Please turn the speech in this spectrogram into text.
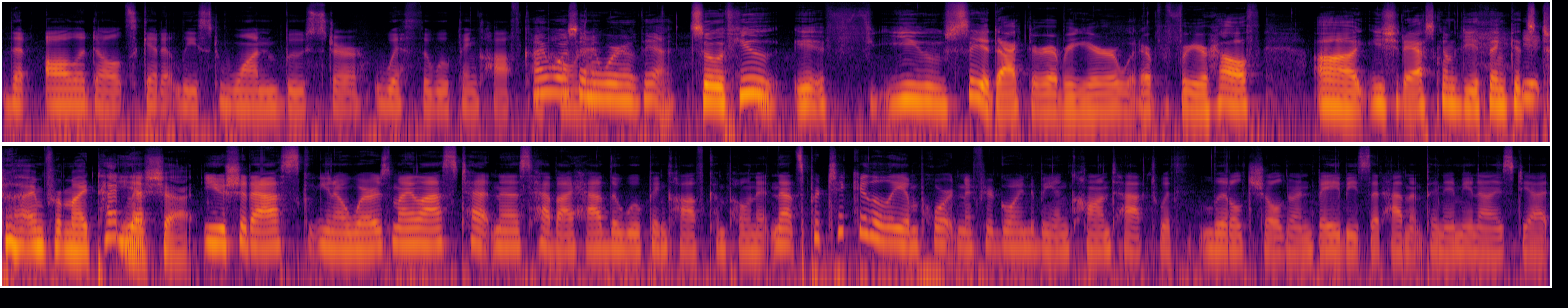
that all adults get at least one booster with the whooping cough I wasn't aware of that. So if you if you see a doctor every year or whatever for your health, uh, you should ask him, "Do you think it's You- time for my tetanus shot?" You should ask, you know, where's my last tetanus? Have I had the whooping cough component? And that's particularly important if you're going to be in contact with little children, babies that haven't been immunized yet.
